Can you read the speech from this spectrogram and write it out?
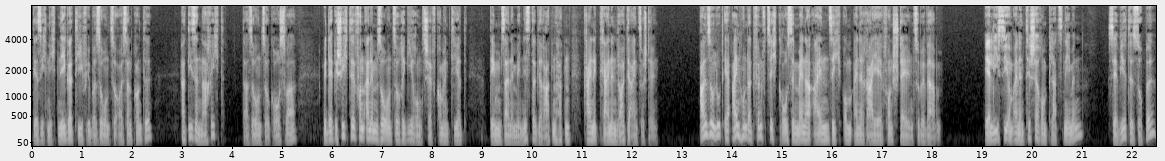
der sich nicht negativ über so und so äußern konnte, hat diese Nachricht, da so und so groß war, mit der Geschichte von einem so und so Regierungschef kommentiert, dem seine Minister geraten hatten, keine kleinen Leute einzustellen. Also lud er 150 große Männer ein, sich um eine Reihe von Stellen zu bewerben. Er ließ sie um einen Tisch herum Platz nehmen, servierte Suppe,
